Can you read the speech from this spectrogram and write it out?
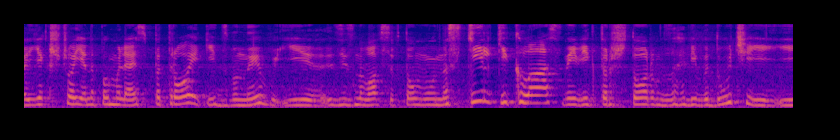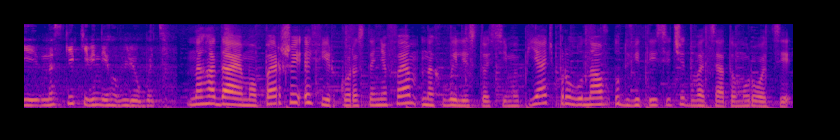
е, якщо я не помиляюсь, Петро, який дзвонив і зізнавався в тому, наскільки класний Віктор Шторм, взагалі ведучий, і наскільки він його любить. Нагадаємо, перший ефір Коростень ФМ на хвилі 107,5 пролунав у 2020 році.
